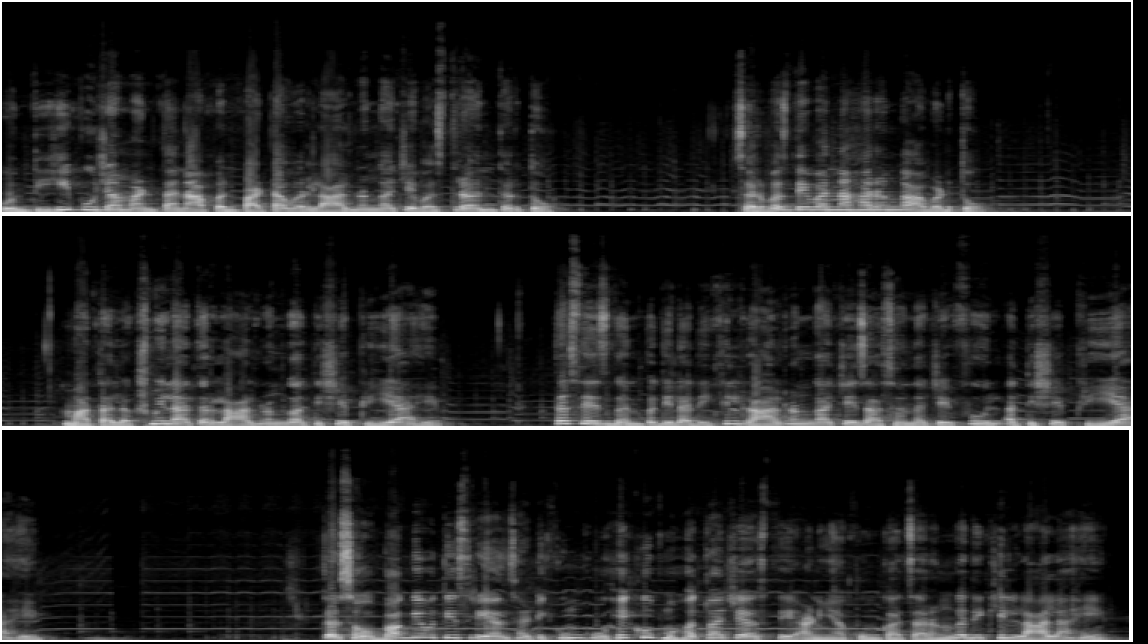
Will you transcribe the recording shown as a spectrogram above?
कोणतीही पूजा मांडताना आपण पाटावर लाल रंगाचे वस्त्र अंतरतो सर्वच देवांना हा रंग आवडतो. माता लक्ष्मीला तर लाल रंग अतिशय प्रिय आहे. तसेच गणपतीला देखील लाल रंगाचे जास्वंदाचे फूल अतिशय प्रिय आहे. तर सौभाग्यवती स्त्रियांसाठी कुंकू हे खूप महत्त्वाचे असते आणि या कुंकाचा रंग देखील लाल आहे.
